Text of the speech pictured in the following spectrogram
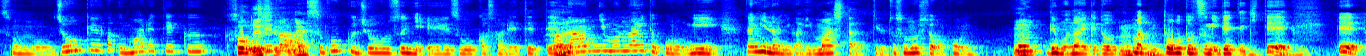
その情景が生まれていく感じがすごく上手に映像化されてて、はい。何にもないところに何々がいましたっていうとその人がポンうん。ポンでもないけど、うんまあ、唐突に出てきて、うんで、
